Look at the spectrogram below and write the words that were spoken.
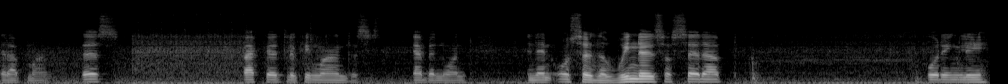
Set up mine this. Backward looking one, this is the cabin one. And then also the windows are set up accordingly.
